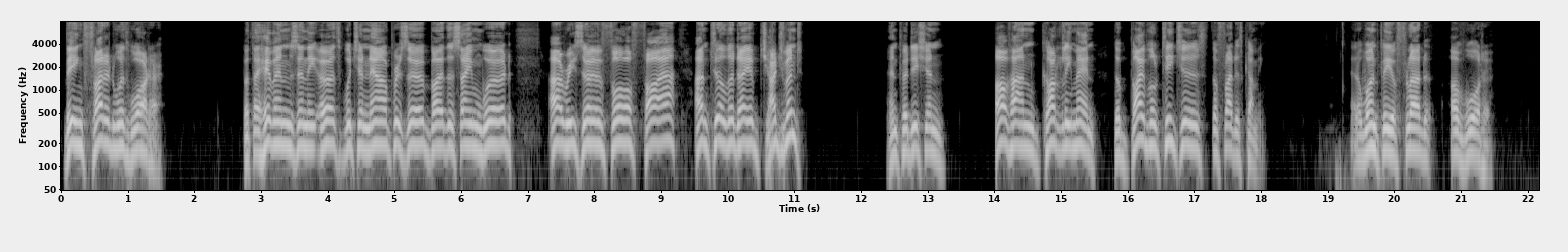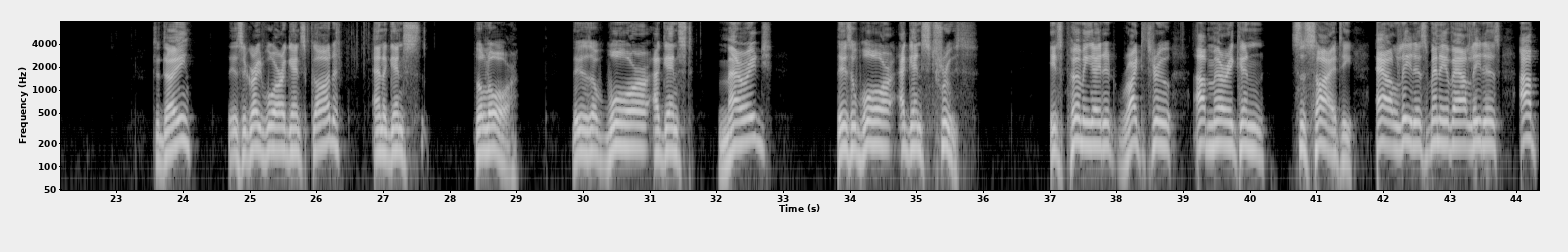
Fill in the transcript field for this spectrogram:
being flooded with water. But the heavens and the earth, which are now preserved by the same word, are reserved for fire until the day of judgment and perdition of ungodly men. The Bible teaches the flood is coming, and it won't be a flood of water. Today, there's a great war against God and against the law. There's a war against marriage. There's a war against truth. It's permeated right through American society. Our leaders, many of our leaders, are,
